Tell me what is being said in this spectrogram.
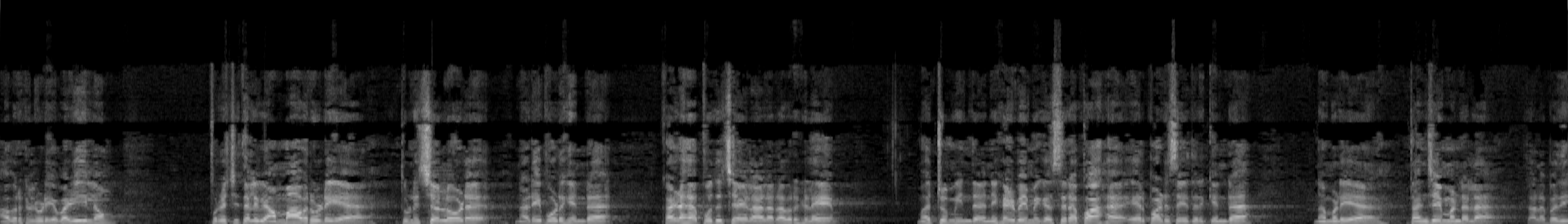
அவர்களுடைய வழியிலும் புரட்சி தலைவி அம்மா அவர்களுடைய துணிச்சலோடு நடைபோடுகின்ற கழக பொதுச் செயலாளர் அவர்களே மற்றும் இந்த நிகழ்வை மிக சிறப்பாக ஏற்பாடு செய்திருக்கின்ற நம்முடைய தஞ்சை மண்டல தளபதி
